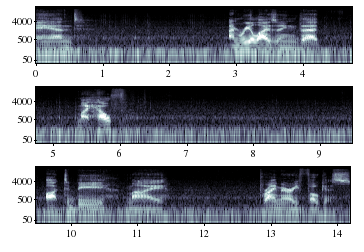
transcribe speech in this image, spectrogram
And I'm realizing that my health ought to be my primary focus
